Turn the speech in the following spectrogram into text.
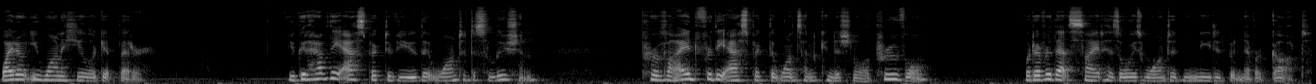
why don't you want to heal or get better? You could have the aspect of you that wanted a solution provide for the aspect that wants unconditional approval, whatever that side has always wanted and needed but never got.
